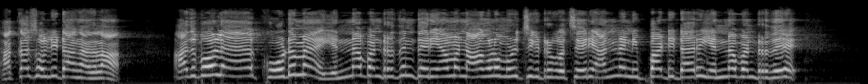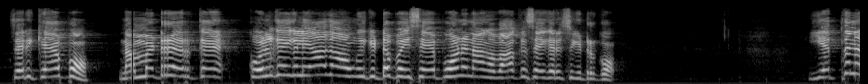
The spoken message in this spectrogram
அக்கா சொல்லிட்டாங்க அதெல்லாம். அதுபோல கொடுமை என்ன பண்றதுன்னு தெரியாம நாங்களும் முழிச்சுக்கிட்டு இருக்கோம். சரி அண்ணன் நிப்பாட்டிட்டாரு என்ன பண்றது? சரி கேட்போம் நம்மகிட்ட இருக்க கொள்கைகளையாவது அவங்க கிட்ட போய் சேர்ப்போம்னு நாங்க வாக்கு சேகரிச்சுக்கிட்டு இருக்கோம். எத்தனை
